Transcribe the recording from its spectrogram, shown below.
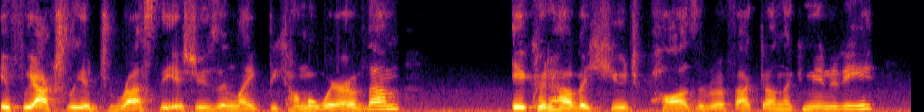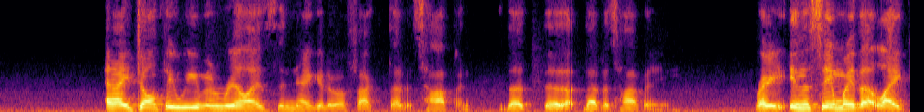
if we actually address the issues and like become aware of them it could have a huge positive effect on the community and I don't think we even realize the negative effect that it's happened that that that happening, right? In the same way that like,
